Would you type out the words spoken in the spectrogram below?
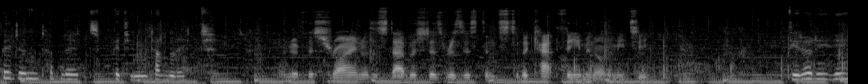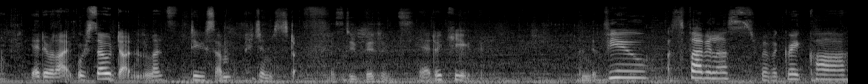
Pigeon tablet, pigeon tablet. I wonder if this shrine was established as resistance to the cat theme in Onomichi. Yeah, they were like, we're so done, let's do some pigeon stuff. Let's do pigeons. Yeah, they're cute. And the view is fabulous. We have a great car.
